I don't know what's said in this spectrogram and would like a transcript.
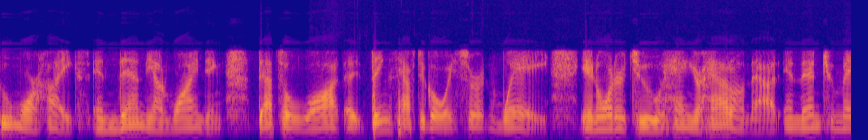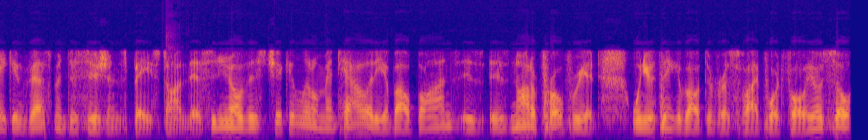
two more hikes and then the unwinding, that's a lot. Uh, things have to go a certain way in order to hang your hat on that and then to make investment decisions based on this. And you know, this chicken little mentality about bonds is, is not appropriate when you think about diversified portfolios. So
